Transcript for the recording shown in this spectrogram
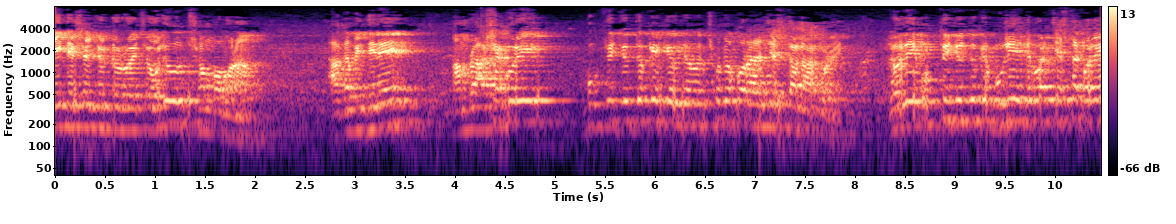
এই দেশের জন্য রয়েছে অদ্ভুত সম্ভাবনা। আগামী দিনে আমরা আশা করি মুক্তিযুদ্ধকে কেউ যেন ছোট করার চেষ্টা না করে। যদি মুক্তিযুদ্ধকে ভুলিয়ে দেওয়ার চেষ্টা করে,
